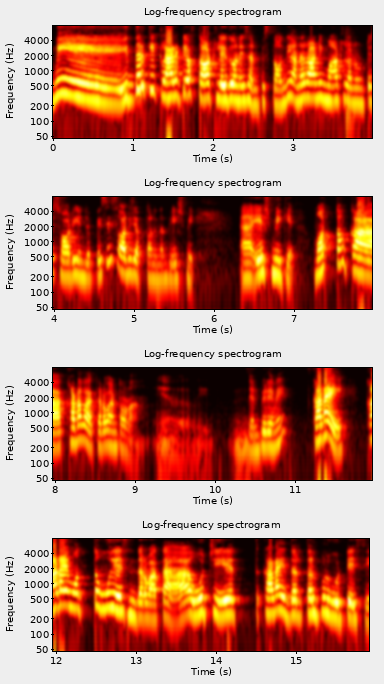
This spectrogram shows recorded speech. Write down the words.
మీ ఇద్దరికి క్లారిటీ ఆఫ్ థాట్ లేదు అనేసి అనిపిస్తోంది అనరాని మాటలు ఉంటే సారీ అని చెప్పేసి సారీ చెప్తాను అంటే యష్మి. యేష్మికి యష్మికి. మొత్తం క- కడవ కడవ అంటావునా దాని పేరేమి కడాయి. కడాయి మొత్తం మూసేసిన తర్వాత వచ్చి కడాయి ఇద్దరు తలుపులు కొట్టేసి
